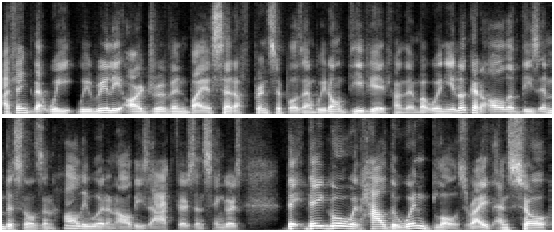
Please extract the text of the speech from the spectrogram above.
I think that we we really are driven by a set of principles and we don't deviate from them. But when you look at all of these imbeciles in Hollywood mm. and all these actors and singers, they, they go with how the wind blows, right? And so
